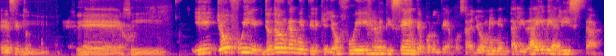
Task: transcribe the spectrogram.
Es decir, tú, sí, y yo fui, yo tengo que admitir que yo fui reticente por un tiempo, o sea, yo mi mentalidad idealista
